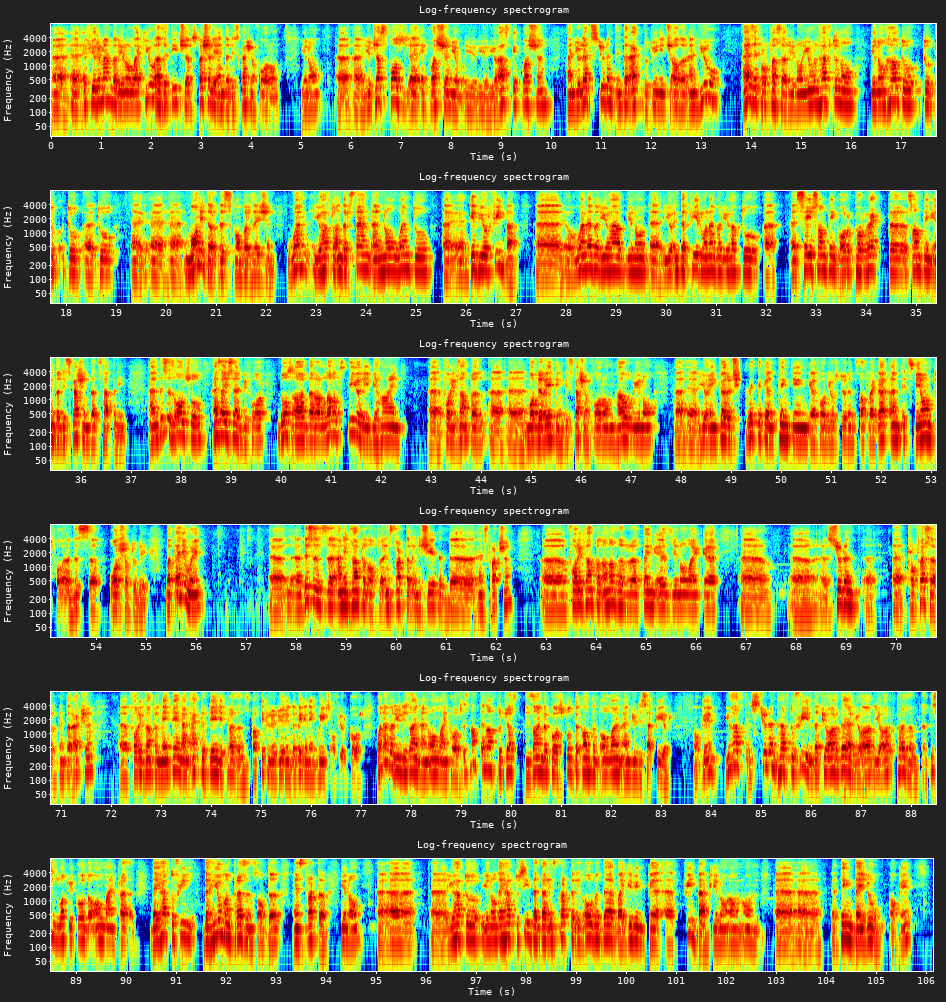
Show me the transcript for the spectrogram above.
uh, uh, if you remember, you know, like you as a teacher, especially in the discussion forum, you know, uh, uh, you just pose a, a question, you, you, you ask a question, and you let students interact between each other. And you, as a professor, you know, you will have to know, you know, how to to to to to uh, uh, monitor this conversation, when you have to understand and know when to give your feedback. whenever you have, you know, you interfere whenever you have to say something or correct something in the discussion that's happening. And this is also, as I said before, those are there are a lot of theory behind uh, for example uh, uh, moderating discussion forum how you know uh, uh, Uh, uh, you encourage critical thinking uh, for your students, stuff like that. And it's beyond for uh, this workshop today. But anyway, uh, this is uh, an example of uh, instructor-initiated instruction. for example, another thing is, you know, like student-professor interaction. for example, maintain an active daily presence, particularly during the beginning weeks of your course whenever you design an online course, it's not enough to just design the course, put the content online and you disappear. Okay, you have to, student have to feel that you are there, you are you are present. And this is what we call the online present. They have to feel the human presence of the instructor. You know, uh, uh, uh, you have to, you know, they have to see that their instructor is always there by giving uh, uh, feedback, you know, on on uh, things they do. Okay.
